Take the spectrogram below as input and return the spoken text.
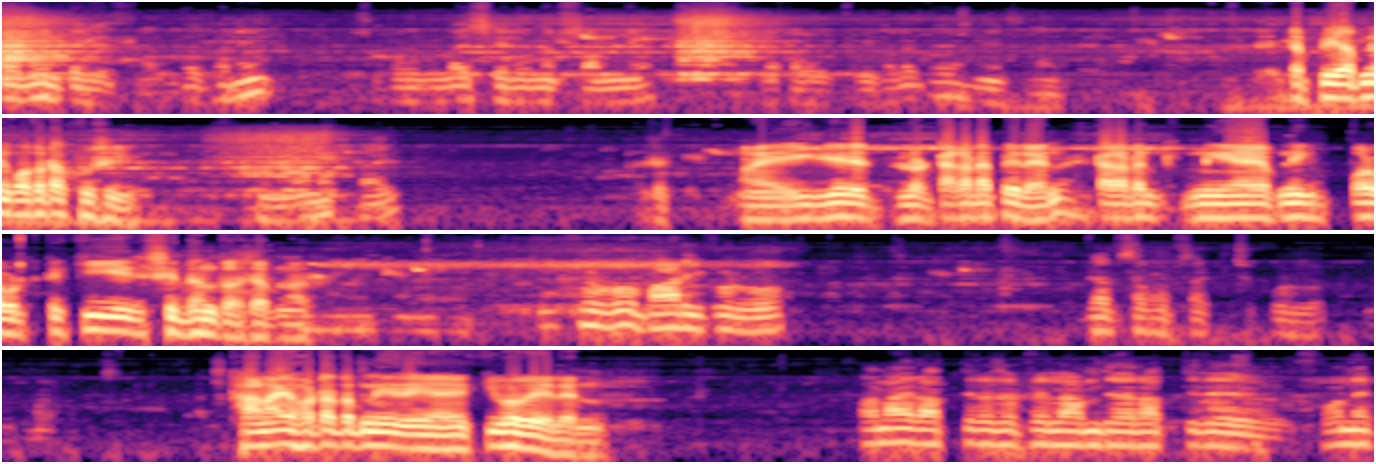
তাই বলতে গেছিলাম ওখানে সুপারগুলাই সেলুনের সামনে ব্যাপারে বিক্রি করে নিয়েছিলাম এটা পেয়ে আপনি কতটা খুশি? অনেকটাই। মানে এই যে টাকাটা পেলেন টাকাটা নিয়ে আপনি পরবর্তীতে কি সিদ্ধান্ত আছে আপনার? কী করব বাড়ি করব ব্যবসা ব্যবসা কিছু করব। থানায় হঠাৎ আপনি কীভাবে এলেন? থানায় রাত্রিরে যে পেলাম যে রাত্রিরে অনেক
